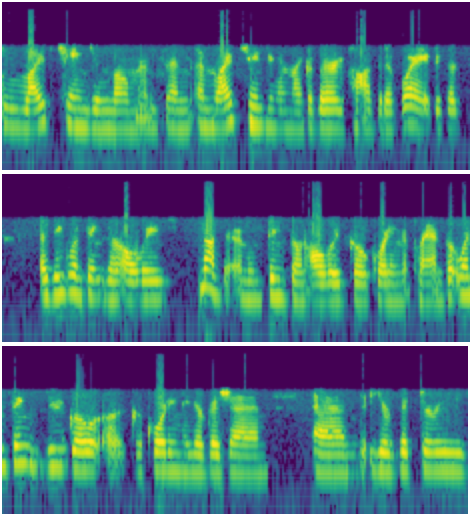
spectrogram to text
life changing moments and, and life changing in like a very positive way because I think when things are always not that- I mean things don't always go according to plan, but when things do go uh, according to your vision and your victories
